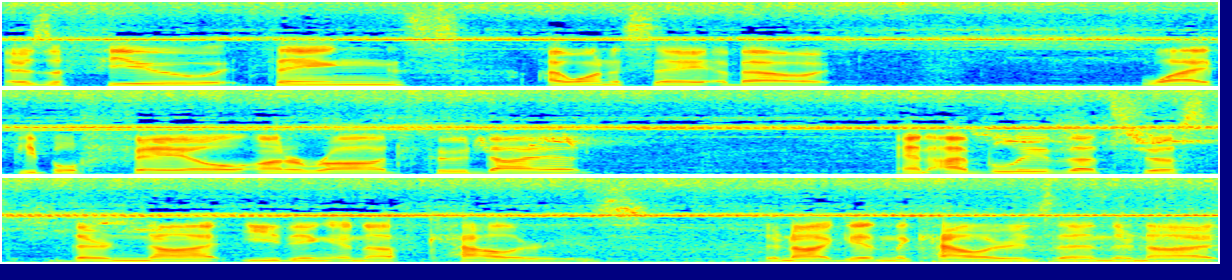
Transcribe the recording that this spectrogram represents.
there's a few things I want to say about why people fail on a raw food diet. And I believe that's just they're not eating enough calories. They're not getting the calories in. They're not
